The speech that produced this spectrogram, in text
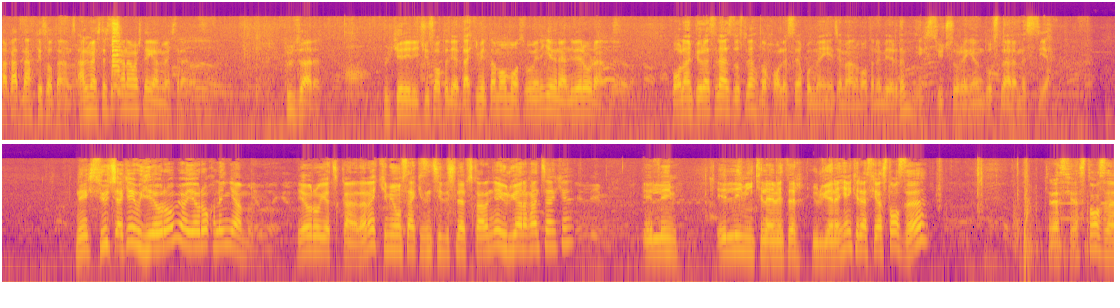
faqat naqdga sotamiz. Almashtirsak qanaqa mashinaga almashtiramiz? Pul zarur. Pul kerakli uchun sotilyapti. Dokumentda muammosi bo'lmaydi generalni beraveramiz bog'lanib ko'rasizlar aziz do'stlar. Xudo xohlasa qo'ldan kelgancha ma'lumotini berdim. Nexus 3 so'ragan do'stlarimizga nexus 3 aka bu yevromi yo yevro qilinganmi? Yevroga chiqqanidan 2018 yilda ishlab chiqarilgan yurgani qancha aka? 50 ming. 50 ming kilometr yurgan ekan. Kraskasi toza. Kraskasi toza.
